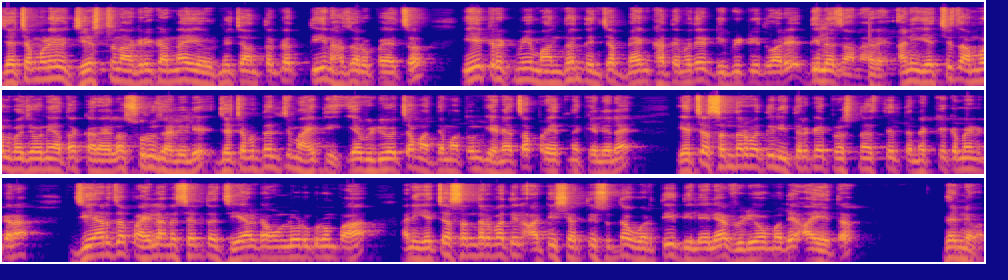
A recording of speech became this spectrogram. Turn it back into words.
ज्याच्यामुळे ज्येष्ठ नागरिकांना योजनेच्या अंतर्गत तीन हजार रुपयाचं एक रकमी मानधन त्यांच्या बँक खात्यामध्ये डीबीटीद्वारे दिलं जाणार आहे. आणि याचीच अंमलबजावणी आता करायला सुरू झालेली आहे. ज्याच्याबद्दलची माहिती या व्हिडिओच्या माध्यमातून घेण्याचा प्रयत्न केलेला आहे. याच्या संदर्भातील इतर काही प्रश्न असतील तर नक्की कमेंट करा. जी आर जर पाहिला नसेल तर जी आर डाउनलोड करून पहा. आणि याच्या संदर्भातील अटी शर्ती सुद्धा वरती दिलेल्या व्हिडिओमध्ये आहेत. धन्यवाद.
